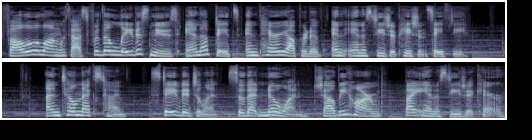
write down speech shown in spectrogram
Follow along with us for the latest news and updates in perioperative and anesthesia patient safety. Until next time, stay vigilant so that no one shall be harmed by anesthesia care.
